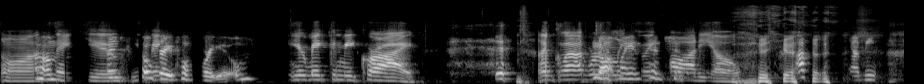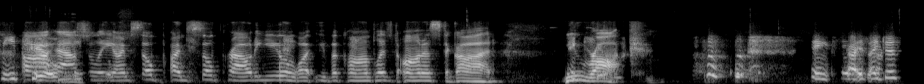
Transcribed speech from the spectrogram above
Oh, um, thank you. I'm so make, grateful for you. You're making me cry. I'm glad we're Not only doing audio. yeah. yeah, me, me uh, too. Uh, Ashley, I'm so I'm so proud of you and what you've accomplished. Honest to God, you Thank rock. You. Thanks, guys. I just,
